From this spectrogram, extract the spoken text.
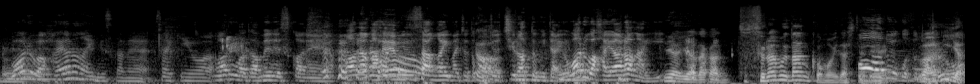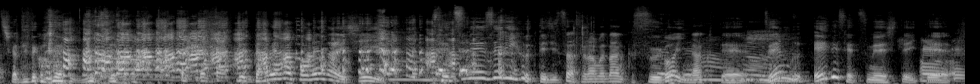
た。た。ワルは流行らないんですかね最近はワルはダメですかね。あなんか早水さんが今ちょっとこっちをちらっと見たよ。ワルは流行らない？いやいやだから「スラムダンク思い出してあーどういうこと？ね悪いやつしか出てこないんですよ で誰も褒めないし説明台詞って実は「スラムダンクすごいなくてうん全部絵で説明していてうんうん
